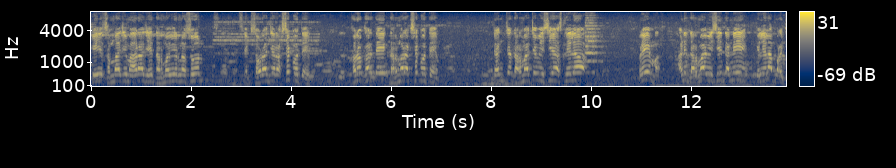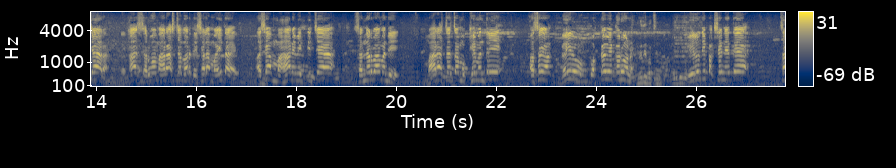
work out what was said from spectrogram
की संभाजी महाराज हे धर्मवीर नसून एक स्वराज्य रक्षक होते. खरोखर ते एक धर्मरक्षक होते. त्यांच्या धर्माच्या विषयी असलेलं प्रेम आणि धर्माविषयी त्यांनी केलेला प्रचार हा सर्व महाराष्ट्रभर देशाला माहीत आहे. अशा महान व्यक्तीच्या संदर्भामध्ये महाराष्ट्राचा मुख्यमंत्री असं गैर वक्तव्य करून विरोधी पक्ष विरोधी पक्षनेत्याचा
